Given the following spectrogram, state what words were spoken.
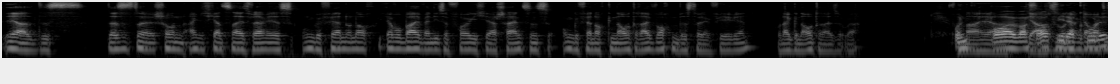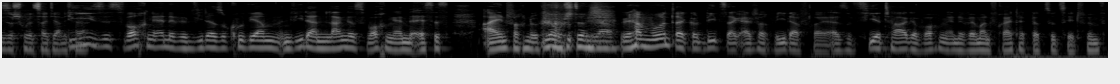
Ja, das, das ist schon eigentlich ganz nice. Wir haben jetzt ungefähr nur noch, ja, wobei, wenn diese Folge hier erscheint, sind es ungefähr noch genau drei Wochen bis zu den Ferien. Oder genau drei sogar. Von und daher, boah, was ja, auch so wieder cool ist, diese ja dieses. Wochenende wird wieder so cool. Wir haben wieder ein langes Wochenende. Es ist einfach nur cool. Jo, stimmt, ja. Wir haben Montag und Dienstag einfach wieder frei. Also vier Tage Wochenende, wenn man Freitag dazu zählt, fünf.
